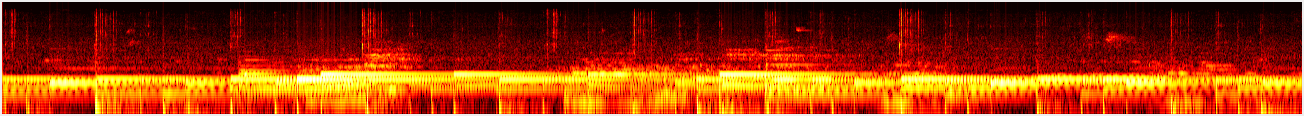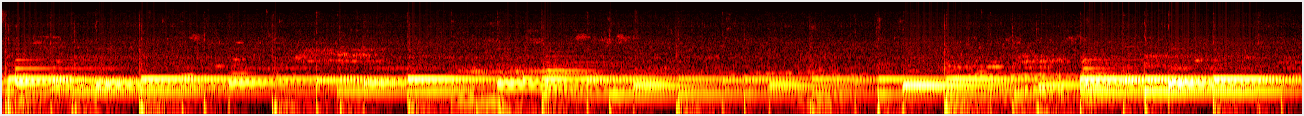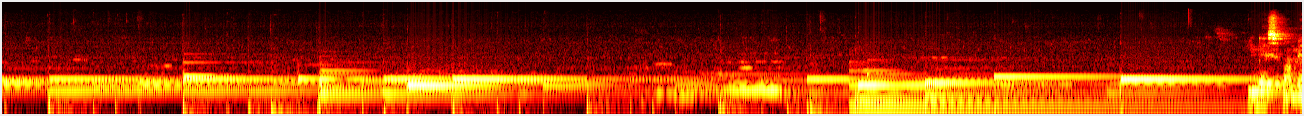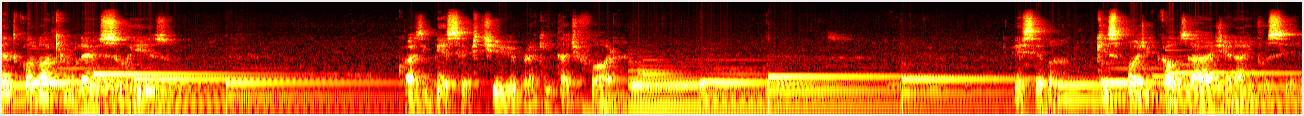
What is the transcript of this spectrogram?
Coloque um leve sorriso, quase imperceptível para quem está de fora. Perceba o que isso pode causar, gerar em você.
